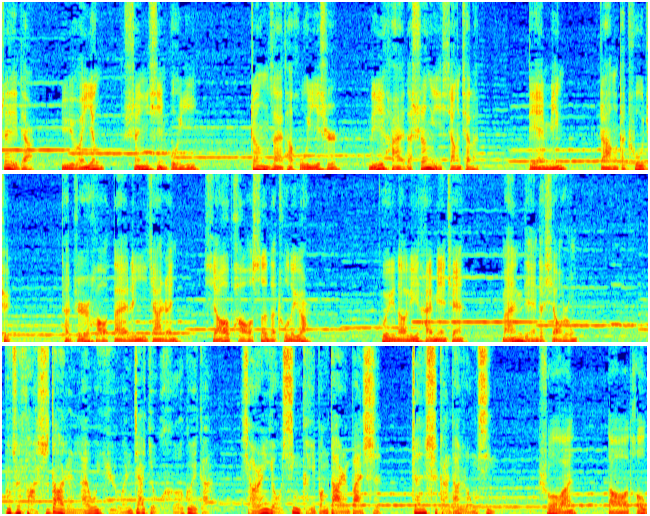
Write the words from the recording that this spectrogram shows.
这点宇文英深信不疑。正在他狐疑时，李海的声音响起来，点名让他出去。他只好带着一家人小跑似的出了院，跪到李海面前，满脸的笑容。不知法师大人来我宇文家有何贵干？小人有幸可以帮大人办事。真是感到荣幸。说完，倒头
